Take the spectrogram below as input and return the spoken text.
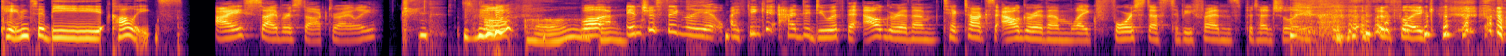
came to be colleagues I cyber stalked Riley. Full- Oh, Well, good. interestingly, I think it had to do with the algorithm. TikTok's algorithm like forced us to be friends potentially. it was like it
